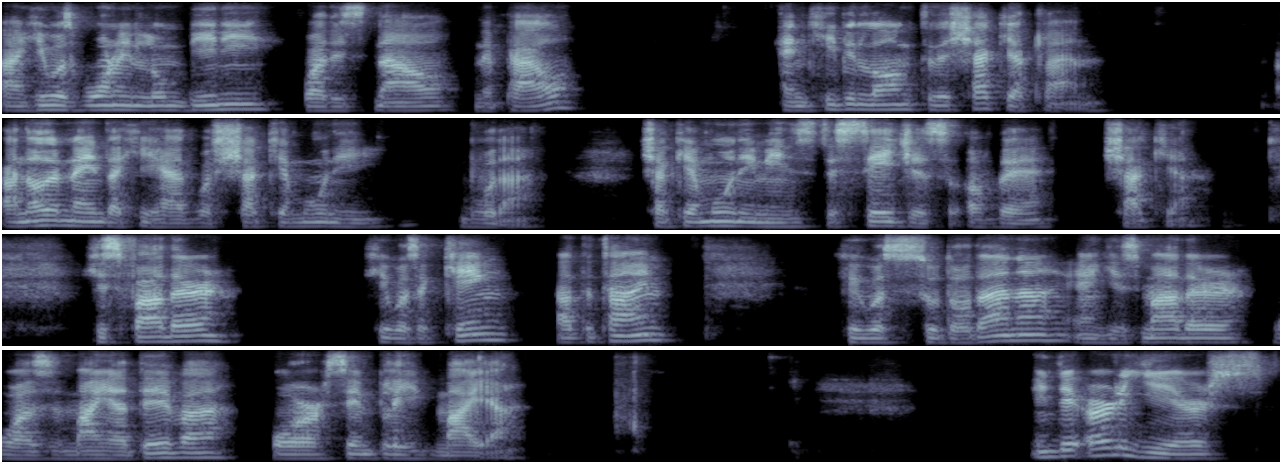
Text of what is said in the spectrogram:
Uh, he was born in Lumbini, what is now Nepal, and he belonged to the Shakya clan. Another name that he had was Shakyamuni Buddha. Shakyamuni means the sages of the Shakya. His father, he was a king at the time, he was Suddhodana and his mother was Mayadeva or simply Maya. In the early years,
